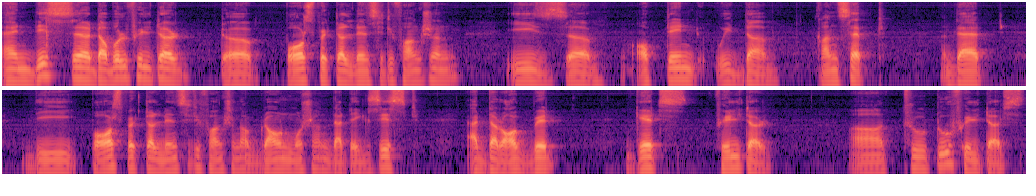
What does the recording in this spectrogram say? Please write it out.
And this uh, double filtered power spectral density function is obtained with the concept that the power spectral density function of ground motion that exists at the rock bed gets filtered uh, through two filters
